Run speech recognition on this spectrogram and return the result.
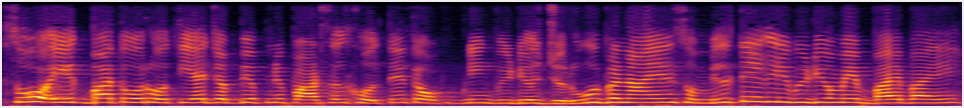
सो so, एक बात और होती है जब भी अपने पार्सल खोलते हैं तो ओपनिंग वीडियो ज़रूर बनाएँ। सो so, मिलते हैं अगली वीडियो में। बाय बाय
